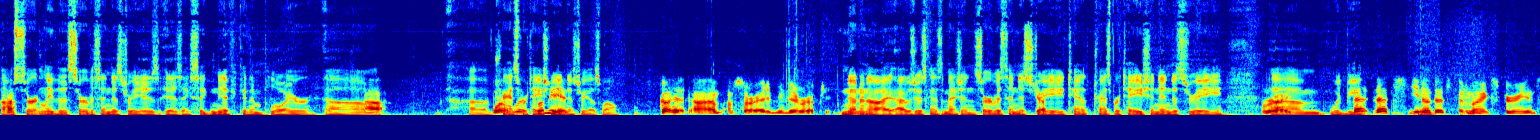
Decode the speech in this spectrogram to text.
um, certainly the service industry is, is a significant employer. Um, Ah. uh, let- transportation let me- industry as well. Go ahead. Um, I'm sorry, I didn't mean to interrupt you. No, no, no. I, I was just going to mention service industry, ta- transportation industry Right. um, would be. That, that's you know that's been my experience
